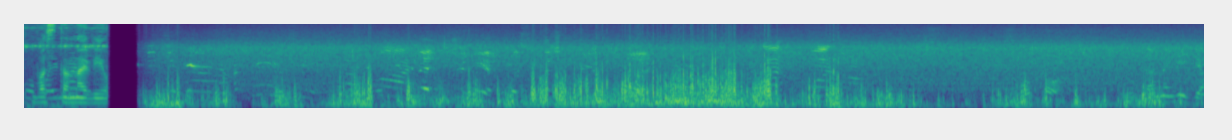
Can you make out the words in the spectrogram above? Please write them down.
восстановила. Да, на видео.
